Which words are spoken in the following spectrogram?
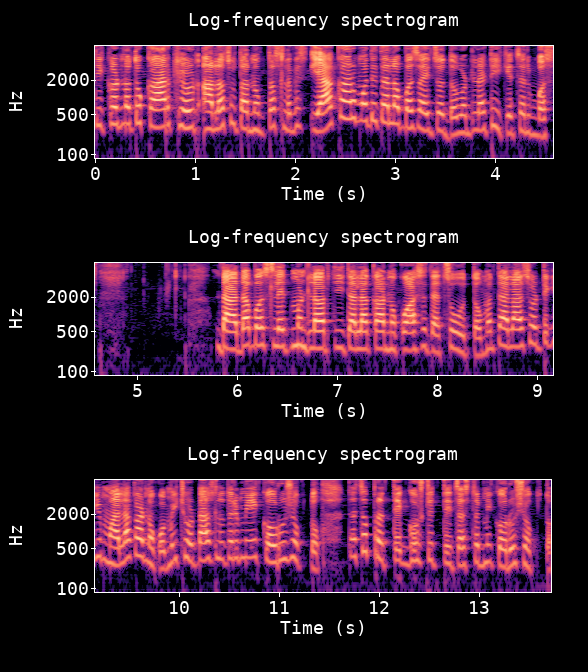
तिकडनं तो कार खेळून आलाच होता. नुकताच लगेच या कारमध्ये त्याला बसायचं होतं. म्हटलं ठीक आहे चल बस. दादा बसलेत म्हटल्यावरती त्याला का नको असं त्याचं होतं. मग त्याला असं वाटतं की मला का नको? मी छोटा असलो तरी मी हे करू शकतो. त्याचं प्रत्येक गोष्टीत तेच असतं मी करू शकतो.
